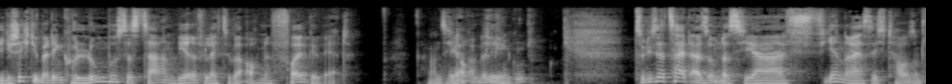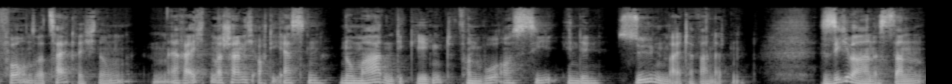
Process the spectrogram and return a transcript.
Die Geschichte über den Kolumbus des Zaren wäre vielleicht sogar auch eine Folge wert. Kann man sich ja, auch überlegen. Gut. Zu dieser Zeit, also um das Jahr 34.000 vor unserer Zeitrechnung, erreichten wahrscheinlich auch die ersten Nomaden die Gegend, von wo aus sie in den Süden weiterwanderten. Sie waren es dann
